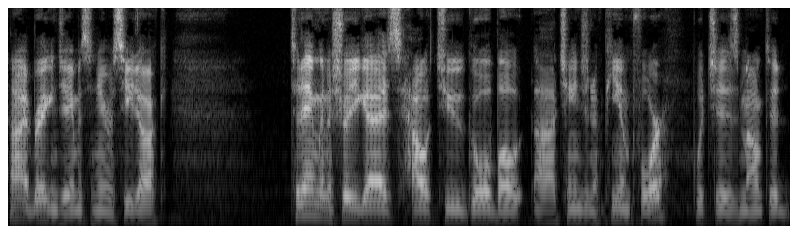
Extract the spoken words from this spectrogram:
Hi, Bragan Jamison here with Seed Hawk. Today I'm going to show you guys how to go about uh, changing a PM4, which is mounted,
